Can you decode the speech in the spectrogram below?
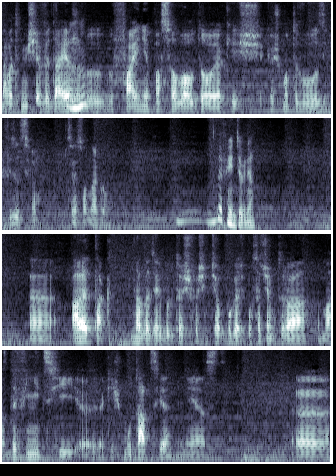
Nawet mi się wydaje, mhm. że fajnie pasował do jakiejś, jakiegoś motywu z Inkwizycją związanego. Definitywnie. E, ale tak, nawet jakby ktoś właśnie chciał pograć postacią, która ma z definicji e, jakieś mutacje, nie jest, e,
